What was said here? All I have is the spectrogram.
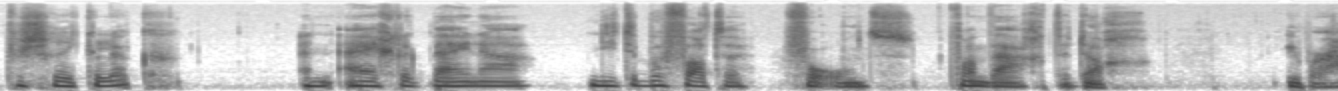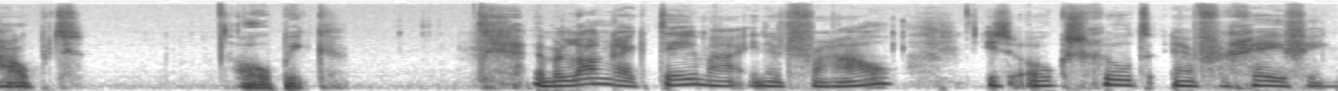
verschrikkelijk en eigenlijk bijna niet te bevatten voor ons vandaag de dag. Überhaupt, hoop ik. Een belangrijk thema in het verhaal is ook schuld en vergeving.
